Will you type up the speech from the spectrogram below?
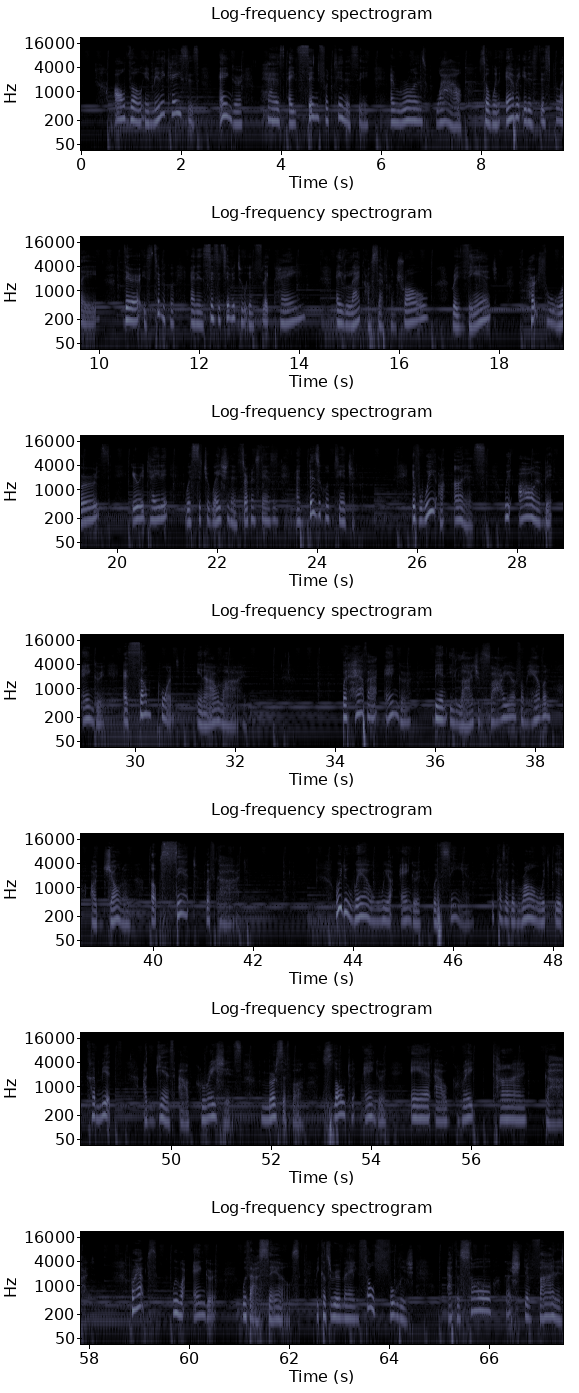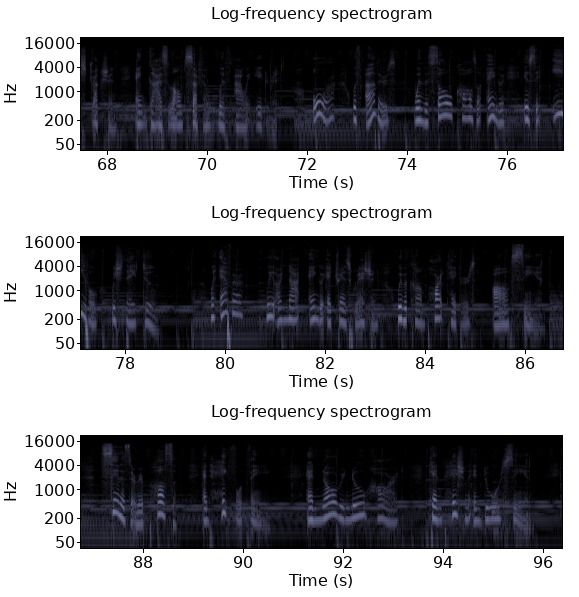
Although in many cases, anger has a sinful tendency and runs wild, so whenever it is displayed, there is typical an insensitivity to inflict pain, a lack of self control, revenge, hurtful words, irritated with situations and circumstances, and physical tension. If we are honest, we all have been angry at some point in our lives. But have our anger been Elijah fire from heaven or Jonah upset with God? We do well when we are angry with sin because of the wrong which it commits against our gracious, merciful, slow to anger, and our great, kind God. Perhaps we were angered with ourselves because we remained so foolish after so much divine instruction and God's long suffering with our ignorance, or with others when the sole cause of anger is the evil which they do. Whenever we are not angry at transgression, we become partakers of sin. Sin is a repulsive and hateful thing, and no renewed heart can patiently endure sin.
